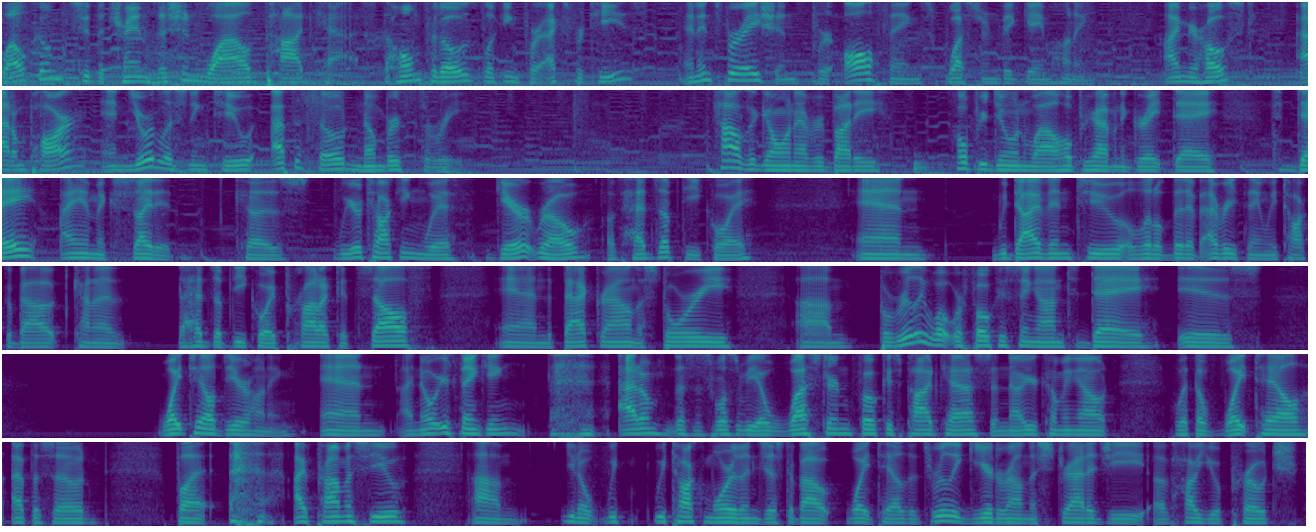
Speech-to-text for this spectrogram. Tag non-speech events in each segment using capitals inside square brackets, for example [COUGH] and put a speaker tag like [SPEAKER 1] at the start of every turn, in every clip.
[SPEAKER 1] Welcome to the Transition Wild podcast, the home for those looking for expertise and inspiration for all things Western big game hunting. I'm your host, Adam Parr, and you're listening to episode number three. How's it going, everybody? Hope you're doing well. Hope you're having a great day. Today, I am excited because we are talking with Garrett Roe of Heads Up Decoy, and we dive into a little bit of everything. We talk about kind of the Heads Up Decoy product itself and the background, the story. Um, but really, what we're focusing on today is whitetail deer hunting. And I know what you're thinking, [LAUGHS] Adam. This is supposed to be a Western focused podcast, and now you're coming out with a whitetail episode. But [LAUGHS] I promise you, um, you know, we we talk more than just about whitetails. It's really geared around the strategy of how you approach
